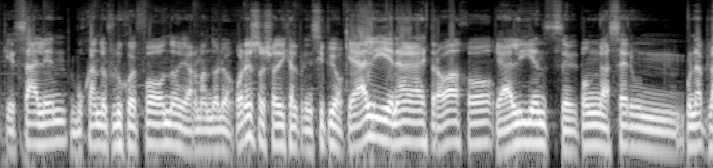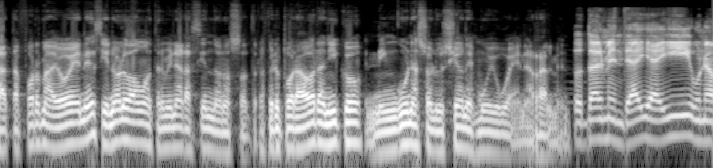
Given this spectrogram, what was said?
que salen, buscando el flujo de fondos y armándolo. Por eso yo dije al principio que alguien haga este trabajo, que alguien se ponga a hacer un- una plataforma de ONs y no lo vamos a terminar haciendo nosotros. Pero por ahora, Nico, ninguna solución es muy buena realmente. Totalmente, hay ahí una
